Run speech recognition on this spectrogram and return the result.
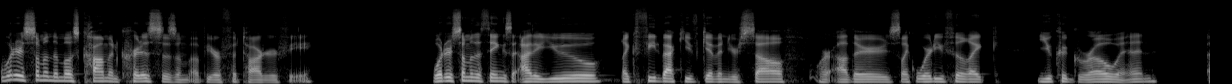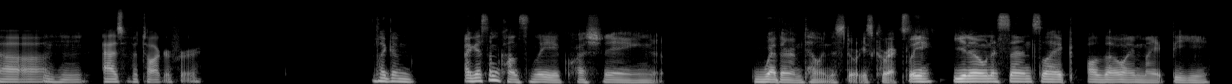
what are some of the most common criticism of your photography? What are some of the things that either you like, feedback you've given yourself or others? Like, where do you feel like you could grow in, uh, Mhm. as a photographer? Like, I'm I guess I'm constantly questioning whether I'm telling the stories correctly, you know, in a sense, like, although I might be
